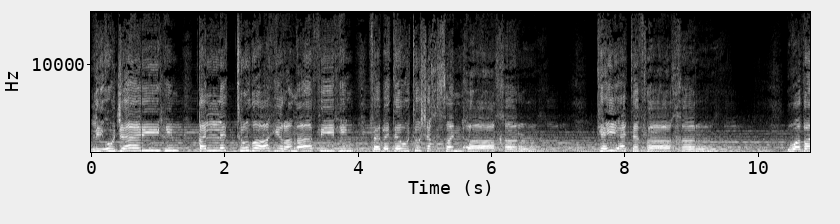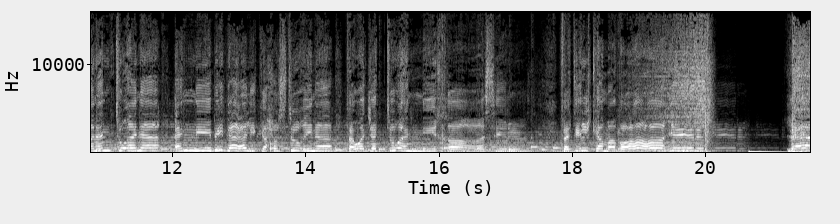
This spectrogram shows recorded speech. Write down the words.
لأجاريهم قلدت ظاهر ما فيهم فبدوت شخصا آخر كي أتفاخر. وظننت أنا أني بذلك حزت غنى فوجدت أني خاسر. فتلك مظاهر. لا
